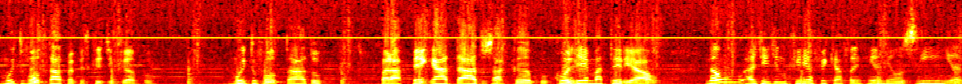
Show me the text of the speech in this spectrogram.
muito voltado para a pesquisa de campo. Muito voltado para pegar dados a campo, colher material. Não, a gente não queria ficar fazendo reuniãozinha,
